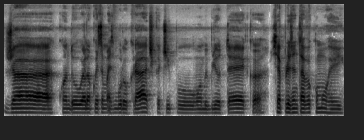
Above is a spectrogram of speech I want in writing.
Já quando era uma coisa mais burocrática, tipo uma biblioteca, se apresentava como rei.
